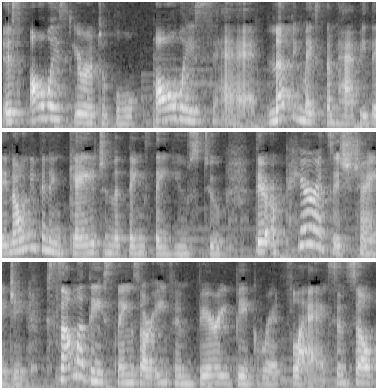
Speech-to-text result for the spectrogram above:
is always irritable, always sad, nothing makes them happy. They don't even engage in the things they used to. Their appearance is changing. Some of these these things are even very big red flags. And so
